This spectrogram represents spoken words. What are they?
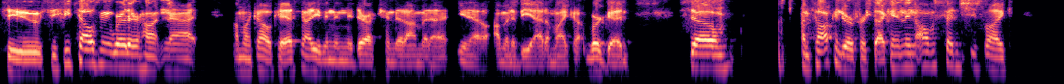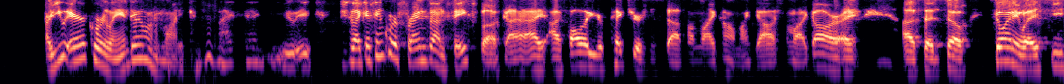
To so she tells me where they're hunting at. I'm like, oh, okay, that's not even in the direction that I'm gonna, you know, I'm gonna be at. I'm like, we're good. So I'm talking to her for a second, and then all of a sudden she's like, "Are you Eric Orlando?" And I'm like, I, you, she's like, "I think we're friends on Facebook. I, I I follow your pictures and stuff." I'm like, "Oh my gosh!" I'm like, "All right." I said, "So so anyway." She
